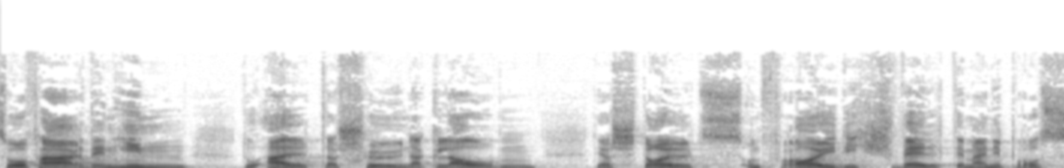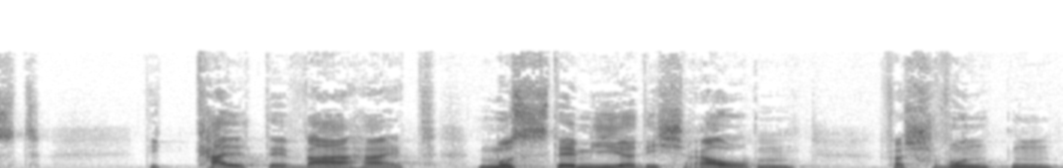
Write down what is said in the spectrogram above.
So fahr denn hin, du alter, schöner Glauben, der stolz und freudig schwellte meine Brust. Die kalte Wahrheit musste mir dich rauben, verschwunden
